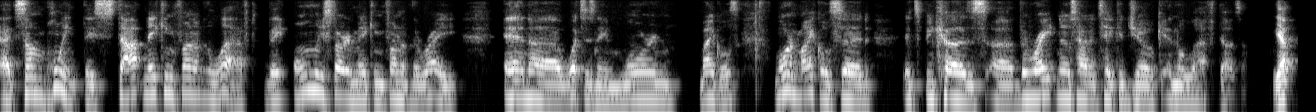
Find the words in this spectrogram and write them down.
at some point they stopped making fun of the left they only started making fun of the right and uh what's his name lorne michaels lorne michaels said it's because uh, the right knows how to take a joke and the left doesn't Yep.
